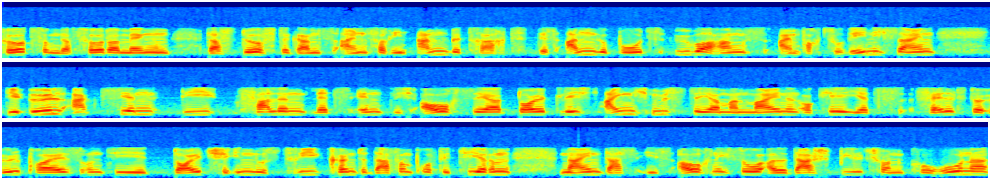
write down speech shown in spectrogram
Kürzung der Fördermengen, das dürfte ganz einfach in Anbetracht des Angebotsüberhangs einfach zu wenig sein. Die Ölaktien, die fallen letztendlich auch sehr deutlich. Eigentlich müsste ja man meinen, okay, jetzt fällt der Ölpreis und die deutsche Industrie könnte davon profitieren. Nein, das ist auch nicht so. Also da spielt schon Corona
